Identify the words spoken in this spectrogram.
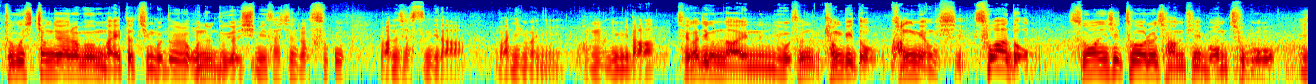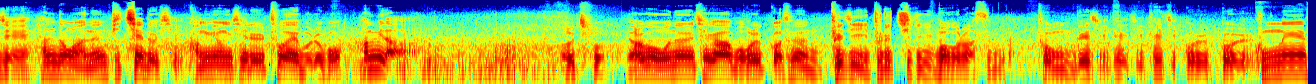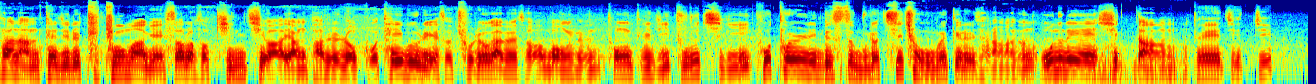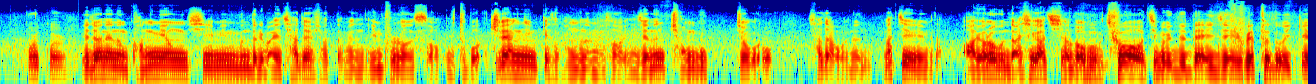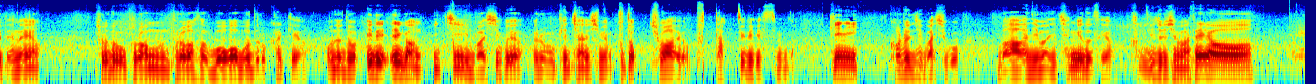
유튜브 시청자 여러분 마이터 친구들 오늘도 열심히 사시느라 수고 많으셨습니다. 많이 많이 광만입니다. 제가 지금 나와 있는 이곳은 경기도 광명시 소하동. 수원시 투어를 잠시 멈추고 이제 한동안은 빛의 도시 광명시를 투어해 보려고 합니다. 어 추워. 여러분 오늘 제가 먹을 것은 돼지 두루치기 먹으러 왔습니다 통 돼지 돼지 돼지 꿀꿀. 국내산 암돼지를 두툼하게 썰어서 김치와 양파를 넣고 테이블 위에서 졸여가면서 먹는 통돼지 두루치기. 포털 리뷰 수 무려 7,500개를 자랑하는 오늘의 식당. 돼지집. 꿀꿀. 예전에는 광명 시민분들이 많이 찾아오셨다면 인플루언서 유튜버 쭈양님께서 방문하면서 이제는 전국적으로 찾아오는 맛집입니다. 아 여러분 날씨가 진짜 너무 추워지고 있는데 이제 외투도 입게 되네요 저도 그럼 들어가서 먹어보도록 할게요. 오늘도 1일 1강 잊지 마시고요. 여러분 괜찮으시면 구독, 좋아요 부탁드리겠습니다. 끼니 거르지 마시고 많이 많이 챙겨 드세요. 감기 조심하세요.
